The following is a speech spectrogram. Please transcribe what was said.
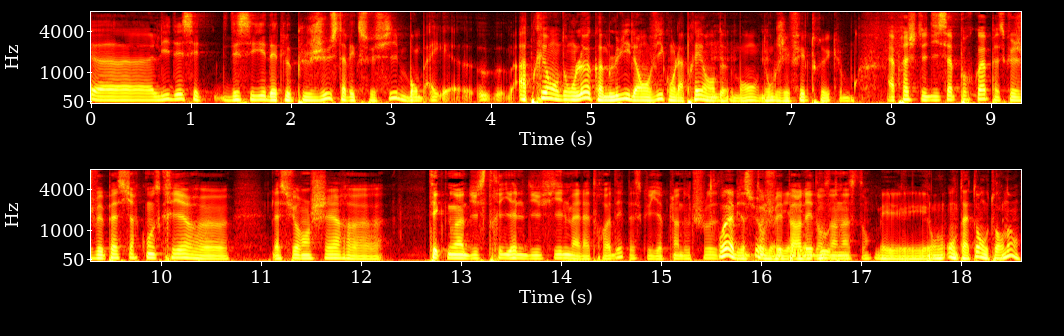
euh, L'idée, c'est d'essayer d'être le plus juste avec ce film. Bon, bah, euh, appréhendons-le comme lui, il a envie qu'on l'appréhende. Mhm. Bon, donc j'ai fait le truc. Bon. Après, je te dis ça pourquoi? Parce que je vais pas circonscrire euh, la surenchère euh, techno-industrielle du film à la 3D, parce qu'il y a plein d'autres choses Ouais, bien sûr, dont je vais a parler dans un instant. Mais on, on t'attend au tournant.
